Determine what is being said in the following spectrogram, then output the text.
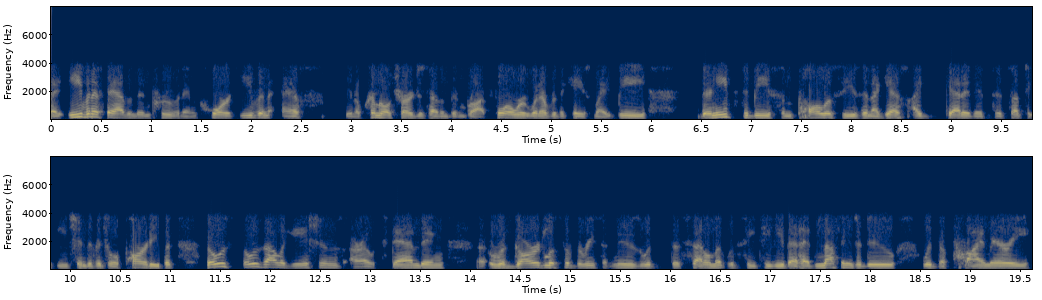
uh, even if they haven't been proven in court, even if you know criminal charges haven't been brought forward, whatever the case might be, there needs to be some policies. And I guess I get it; it's, it's up to each individual party. But those those allegations are outstanding, uh, regardless of the recent news with the settlement with CTV that had nothing to do with the primary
